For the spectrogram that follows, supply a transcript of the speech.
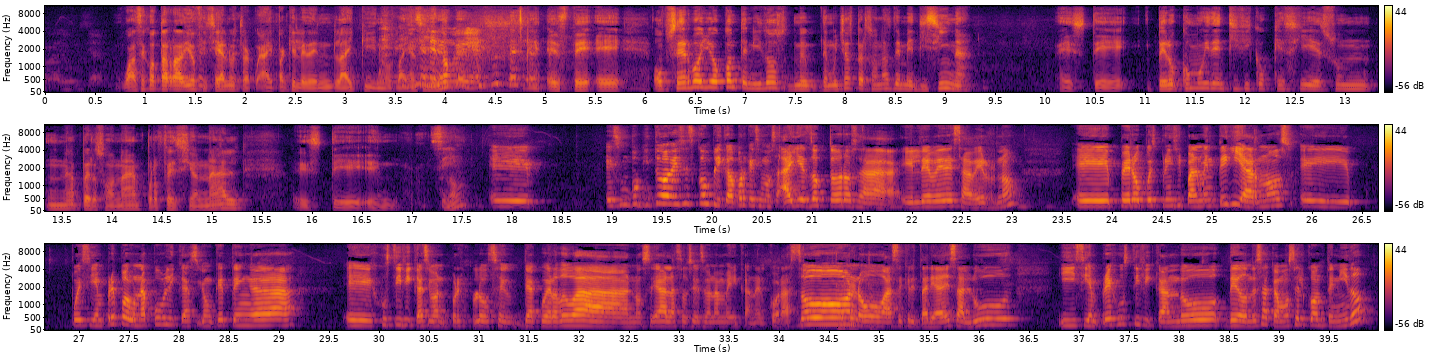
UACJ Radio Oficial, nuestra, ahí para que le den like y nos vayan siguiendo. Muy bien. Este, eh, observo yo contenidos de muchas personas de medicina, este, pero ¿cómo identifico que si es un, una persona profesional? Este, Sí. ¿no? Eh, es un poquito a veces complicado porque decimos, ay, es doctor, o sea, él debe de saber, ¿no? Eh, pero pues principalmente guiarnos, eh, pues siempre por una publicación que tenga eh, justificación, por ejemplo, de acuerdo a, no sé, a la Asociación Americana del Corazón Correcto. o a Secretaría de Salud, y siempre justificando de dónde sacamos el contenido.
